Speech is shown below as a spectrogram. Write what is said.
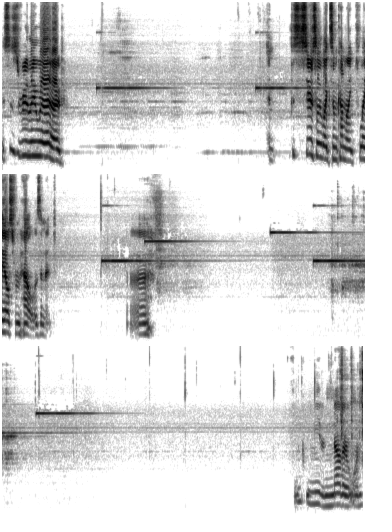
This is really weird. And this is seriously like some kind of like playhouse from hell, isn't it? Uh, I think we need another one.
